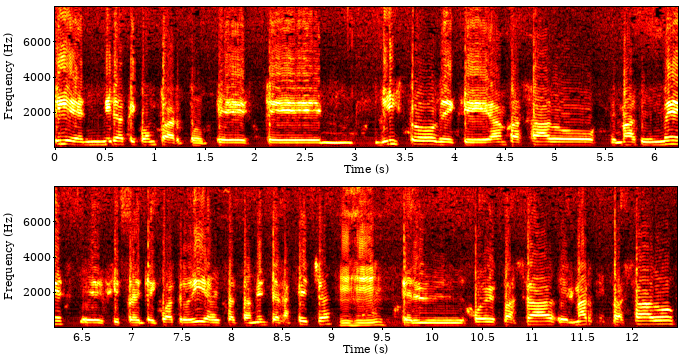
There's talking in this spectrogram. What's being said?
Bien, mira, te comparto. Este, visto de que han pasado más de un mes, es decir, 34 días exactamente a la fecha, el jueves pasado, el martes pasado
